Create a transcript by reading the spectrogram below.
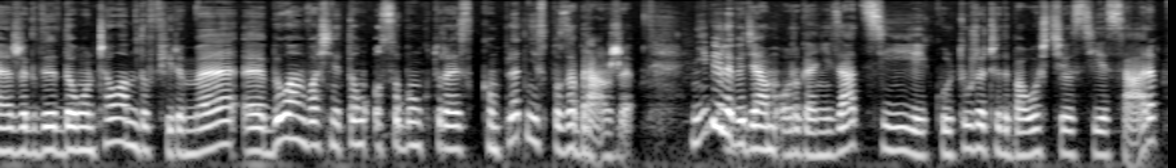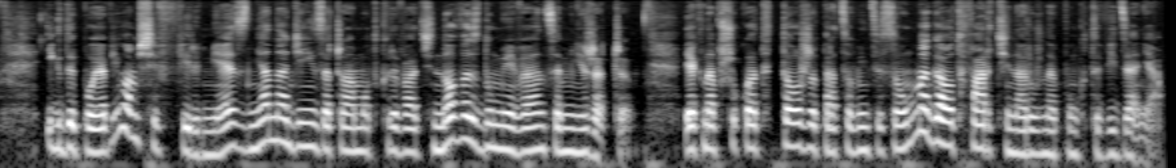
e, że gdy dołączałam do firmy, e, byłam właśnie tą osobą, która jest kompletnie spoza branży. Niewiele wiedziałam o organizacji, jej kulturze czy dbałości o CSR i gdy pojawiłam się w firmie, z dnia na dzień zaczęłam odkrywać nowe, zdumiewające mnie rzeczy. Jak na przykład to, że pracownicy są mega otwarci otwarci na różne punkty widzenia.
